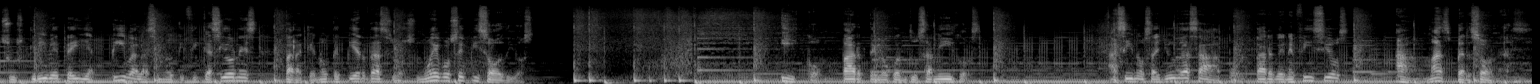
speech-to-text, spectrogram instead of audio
Suscríbete y activa las notificaciones para que no te pierdas los nuevos episodios. Y compártelo con tus amigos. Así nos ayudas a aportar beneficios a más personas.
